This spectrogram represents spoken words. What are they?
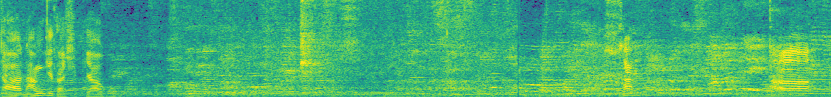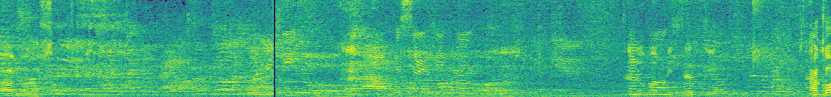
다 남기다시피 하고. 싹다 먹었습니다. Ano ba Mr. G? Ako?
